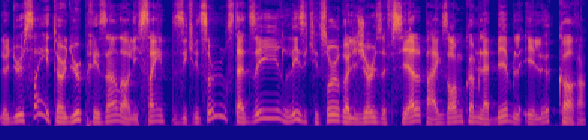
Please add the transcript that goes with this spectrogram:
Le lieu saint est un lieu présent dans les saintes écritures, c'est-à-dire les écritures religieuses officielles, par exemple comme la Bible et le Coran.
